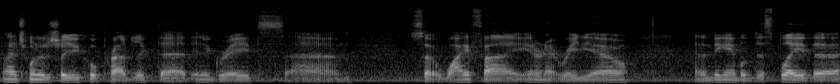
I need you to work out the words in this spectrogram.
and I just wanted to show you a cool project that integrates um, so Wi-Fi, internet radio, and then being able to display the,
